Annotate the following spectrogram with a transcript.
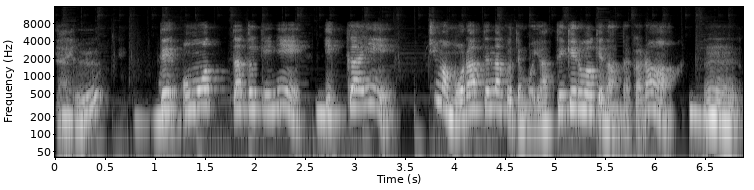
やる、って思った時に、一回今もらってなくてもやっていけるわけなんだから、うん、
